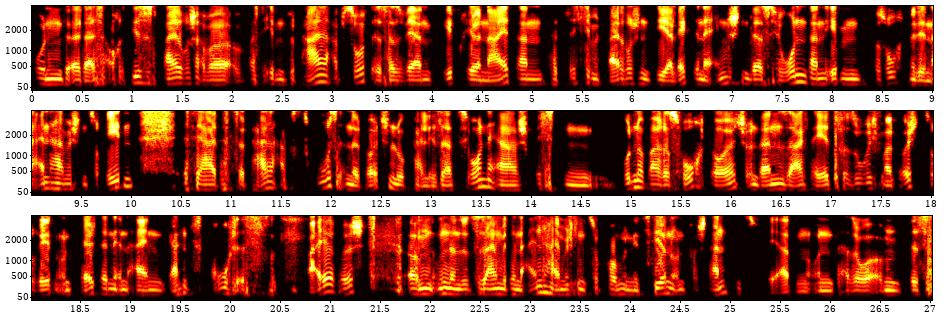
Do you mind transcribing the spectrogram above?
Und äh, da ist auch dieses Bayerisch, aber was eben total absurd ist, also während Gabriel Knight dann tatsächlich mit bayerischem Dialekt in der englischen Version dann eben versucht, mit den Einheimischen zu reden, ist ja das total abstrus in der deutschen Lokalisation. Er spricht ein wunderbares Hochdeutsch und dann sagt er, jetzt versuche ich mal Deutsch zu reden und fällt dann in ein ganz krudes Bayerisch, ähm, um dann sozusagen mit den Einheimischen zu kommunizieren und verstanden zu werden. Und also ähm, das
